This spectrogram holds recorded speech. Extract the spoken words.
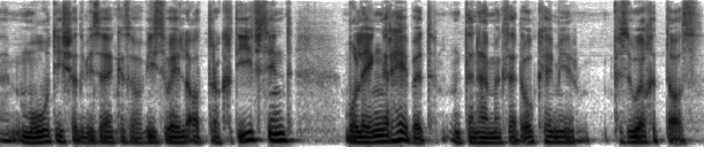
äh, modisch oder wie sagen, so visuell attraktiv sind, die länger haben. Und dann haben wir gesagt, okay, wir versuchen das.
